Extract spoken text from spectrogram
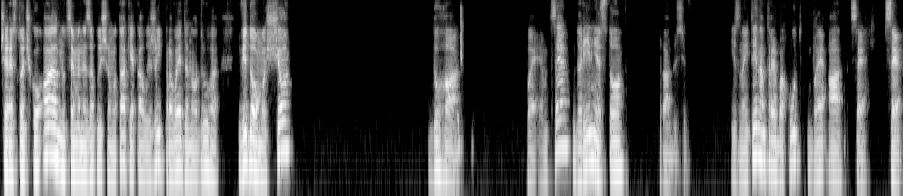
Через точку А, ну це ми не запишемо так, яка лежить, проведено, а друга. Відомо, що дуга ПМЦ дорівнює 100 градусів. І знайти нам треба кут БАЦ. Все.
